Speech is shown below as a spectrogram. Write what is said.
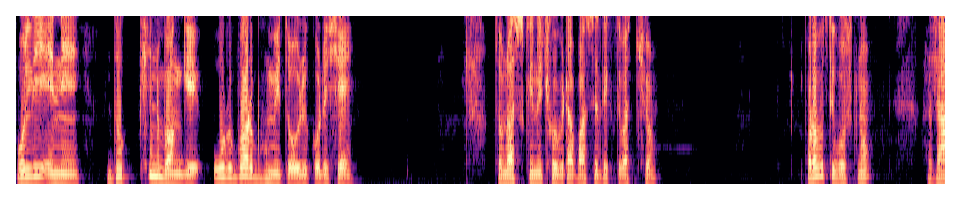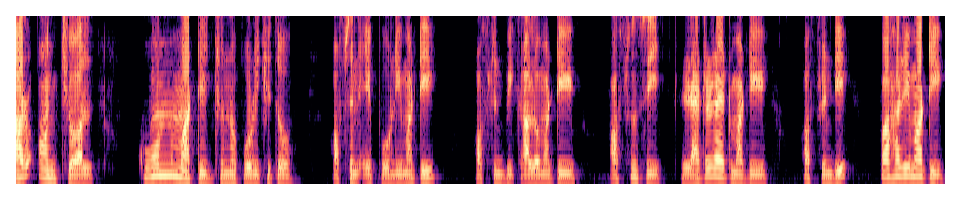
পলি এনে দক্ষিণবঙ্গে উর্বর ভূমি তৈরি করেছে। তোমরা স্ক্রিনে ছবিটা পাশে দেখতে পাচ্ছ। পরবর্তী প্রশ্ন রার অঞ্চল কোন মাটির জন্য পরিচিত? অপশন এ পলি মাটি, অপশন বি কালো মাটি, অপশন সি ল্যাটেরাইট মাটি, অপশন ডি পাহাড়ি মাটি।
